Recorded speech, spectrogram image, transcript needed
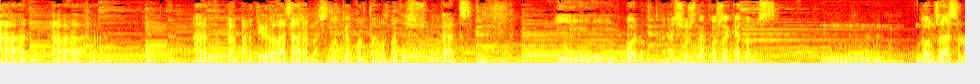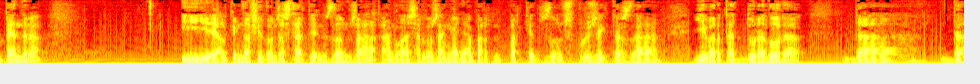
a, a, a, a partir de les armes no? que porten els mateixos soldats i bueno, això és una cosa que doncs, mm, no ens ha de sorprendre i el que hem de fer doncs, estar atents doncs, a, a no deixar-nos enganyar per, per aquests doncs, projectes de llibertat duradora de, de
